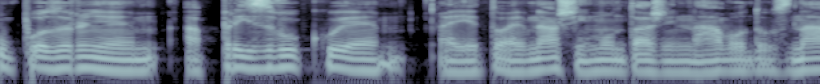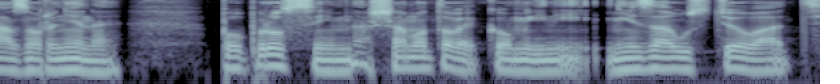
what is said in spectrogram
upozorňujem a prizvukujem, a je to aj v našich montážnych návodoch znázornené, poprosím na šamotové komíny nezausťovať e,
